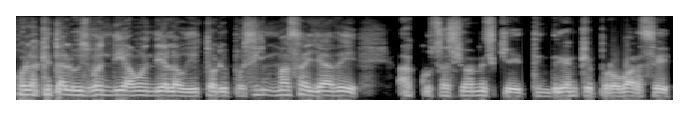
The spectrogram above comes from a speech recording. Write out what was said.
Hola, ¿qué tal Luis? Buen día, buen día al auditorio. Pues sí, más allá de acusaciones que tendrían que probarse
